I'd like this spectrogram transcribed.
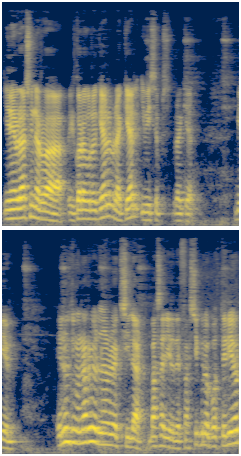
Y en el brazo inerva el coracobraquial, braquial y bíceps braquial. Bien. El último nervio, el nervio axilar, va a salir del fascículo posterior.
